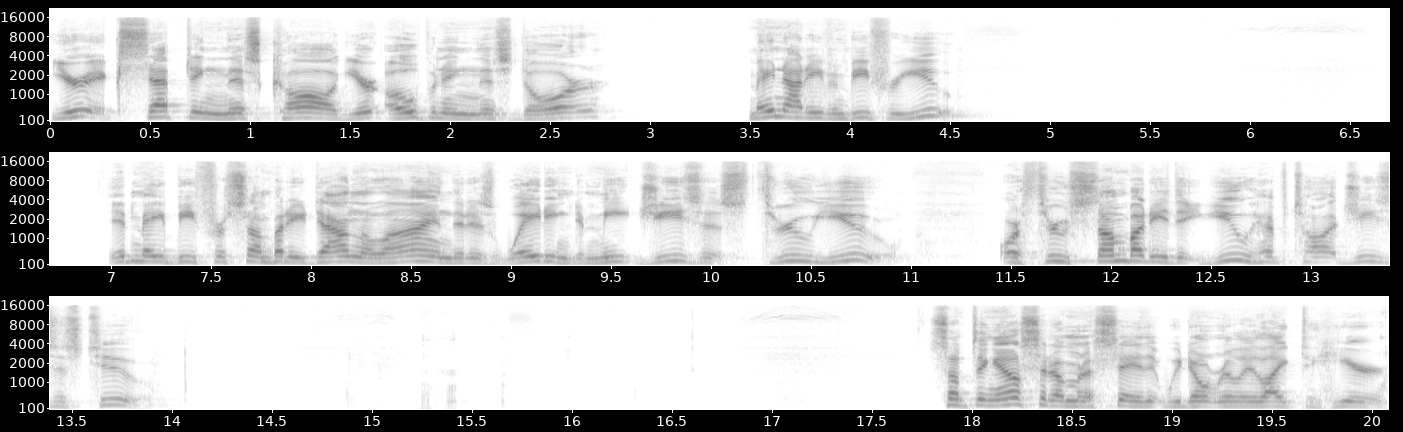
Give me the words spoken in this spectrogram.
You're accepting this call, you're opening this door, may not even be for you. It may be for somebody down the line that is waiting to meet Jesus through you or through somebody that you have taught Jesus to. Something else that I'm going to say that we don't really like to hear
